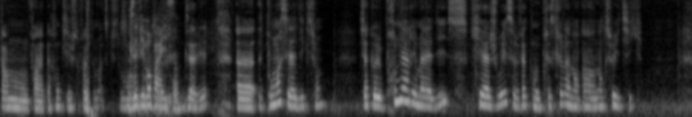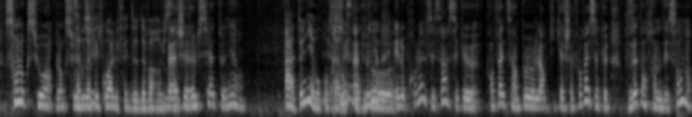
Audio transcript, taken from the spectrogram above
par mon, enfin la personne qui est juste en face de moi, excusez-moi. Xavier Van Paris. Xavier. Euh, pour moi, c'est l'addiction. C'est-à-dire que le premier arrêt maladie, ce qui a joué, c'est le fait qu'on me prescrive un, un anxiolytique. Sans l'anxiolytique. Ça vous a fait quoi le fait d'avoir réussi bah, J'ai réussi à tenir. Ah, à tenir au contraire. tenir. Euh, Et le problème, c'est ça, c'est que en fait, c'est un peu l'arbre qui cache la forêt. C'est-à-dire que vous êtes en train de descendre,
